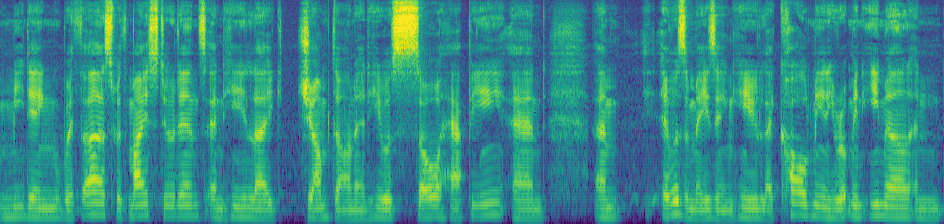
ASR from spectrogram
meeting with us, with my students? And he like jumped on it. He was so happy, and um, it was amazing. He like called me and he wrote me an email and.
